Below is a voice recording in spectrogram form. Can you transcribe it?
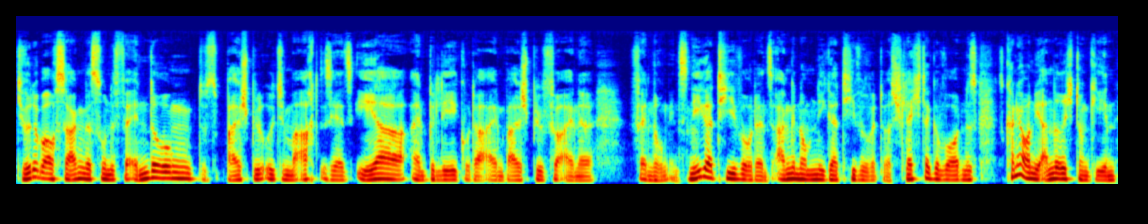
Ich würde aber auch sagen, dass so eine Veränderung, das Beispiel Ultima 8 ist ja jetzt eher ein Beleg oder ein Beispiel für eine Veränderung ins Negative oder ins angenommen Negative, etwas schlechter geworden ist. Es kann ja auch in die andere Richtung gehen.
